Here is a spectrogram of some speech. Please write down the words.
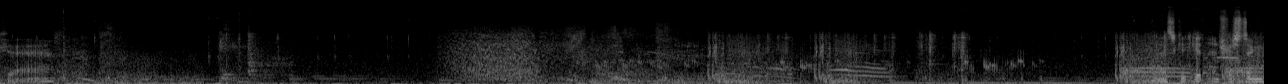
Okay. could get interesting.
